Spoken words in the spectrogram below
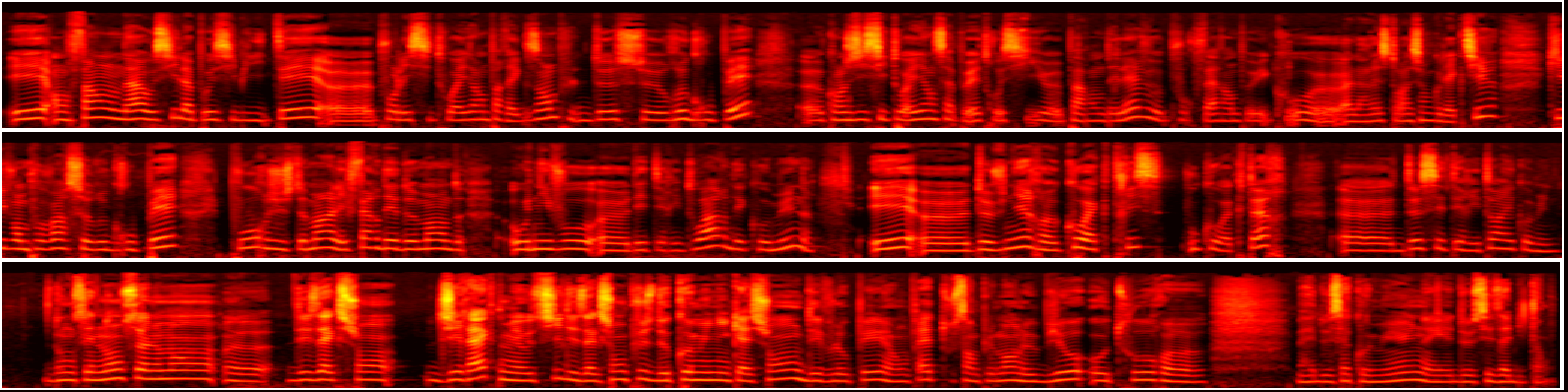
Et enfin, on a aussi la possibilité euh, pour les citoyens, par exemple, de se regrouper. Euh, quand je dis citoyens, ça peut être aussi euh, parents d'élèves, pour faire un peu écho euh, à la restauration collective, qui vont pouvoir se regrouper pour justement aller faire des demandes au niveau euh, des territoires, des communes, et euh, devenir coactrices ou coacteurs euh, de ces territoires et communes. Donc c'est non seulement euh, des actions directes, mais aussi des actions plus de communication, développer en fait tout simplement le bio autour euh, bah, de sa commune et de ses habitants.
